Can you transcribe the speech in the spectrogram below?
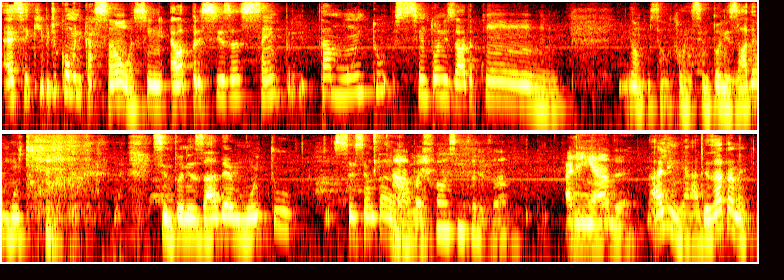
essa equipe de comunicação, assim, ela precisa sempre estar tá muito sintonizada com não, calma aí, sintonizada é muito. sintonizada é muito 60 anos. Ah, pode falar sintonizada. Alinhada. Alinhada, exatamente.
